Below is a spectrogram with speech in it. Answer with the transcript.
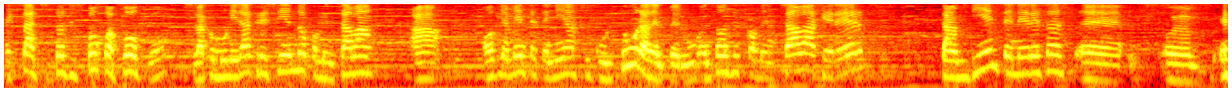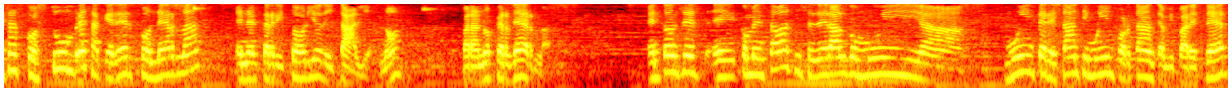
Exacto. Entonces, poco a poco, la comunidad creciendo comenzaba a, obviamente tenía su cultura del Perú, entonces comenzaba a querer también tener esas, eh, eh, esas costumbres, a querer ponerlas en el territorio de Italia, ¿no? Para no perderlas. Entonces eh, comenzaba a suceder algo muy, uh, muy interesante y muy importante, a mi parecer,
